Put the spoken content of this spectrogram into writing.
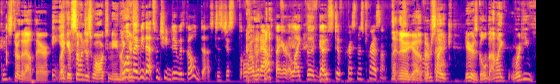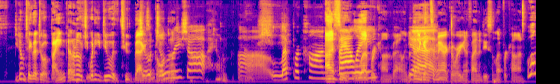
Can I just throw that out there? Yeah. Like, if someone just walked to me and like, well, here's- maybe that's what you do with gold dust is just throw it out there like the ghost of Christmas present. there you go. But I'm just that. like, here's gold. I'm like, where do you? You don't take that to a bank. I don't know. What, you, what do you do with two bags Jew- of gold jewelry dust? shop, I don't. uh, Leprechaun I see Valley. Leprechaun Valley, but then again, it's America. Where you're you going to find a decent leprechaun? Well,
